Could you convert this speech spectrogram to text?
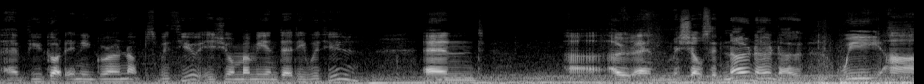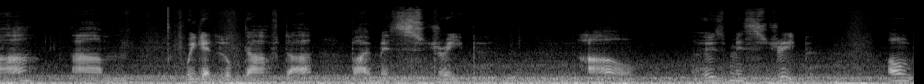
Have you got any grown ups with you? Is your mummy and daddy with you? And uh, oh, and Michelle said, "No, no, no. We are. Um, we get looked after by Miss Streep." Oh, who's Miss Streep? Oh,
